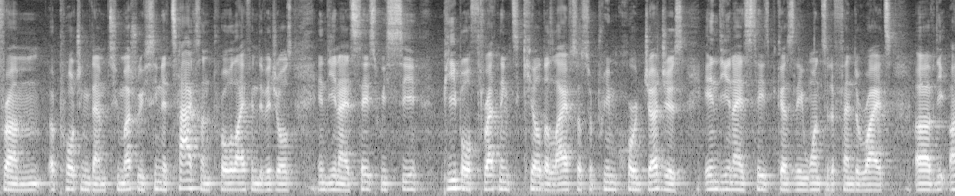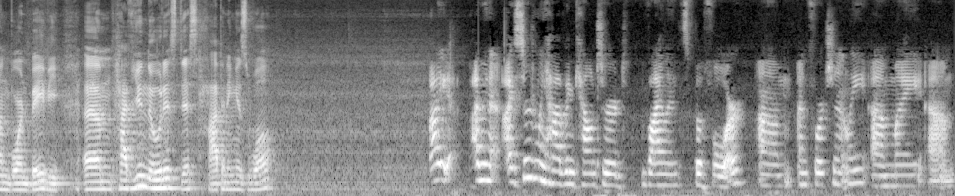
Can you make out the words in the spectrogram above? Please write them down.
from approaching them too much. We've seen attacks on pro-life individuals in the United States. We see people threatening to kill the lives of Supreme Court judges in the United States because they want to defend the rights of the unborn baby. Um, have you noticed this happening as well? I I mean, I certainly have encountered violence before. Um, unfortunately, um, my um,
